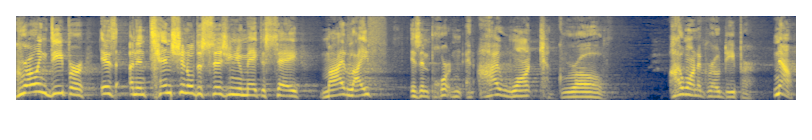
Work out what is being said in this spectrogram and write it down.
growing deeper is an intentional decision you make to say, my life is important and I want to grow. I want to grow deeper. Now,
